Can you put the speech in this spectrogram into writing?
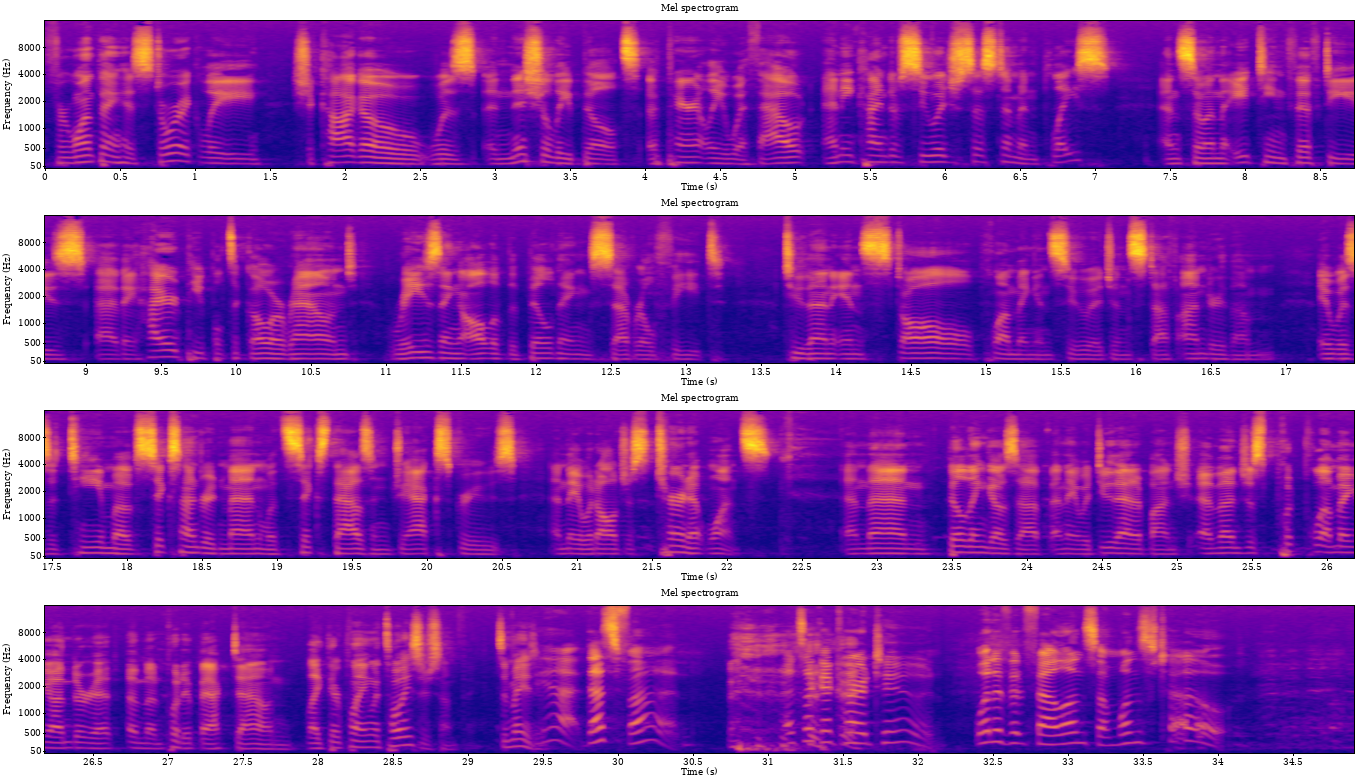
for one thing historically Chicago was initially built apparently without any kind of sewage system in place. And so in the 1850s, uh, they hired people to go around raising all of the buildings several feet to then install plumbing and sewage and stuff under them. It was a team of 600 men with 6,000 jack screws, and they would all just turn at once. And then building goes up, and they would do that a bunch, and then just put plumbing under it, and then put it back down, like they're playing with toys or something. It's amazing. Yeah, that's fun. That's like a cartoon. What if it fell on someone's toe?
